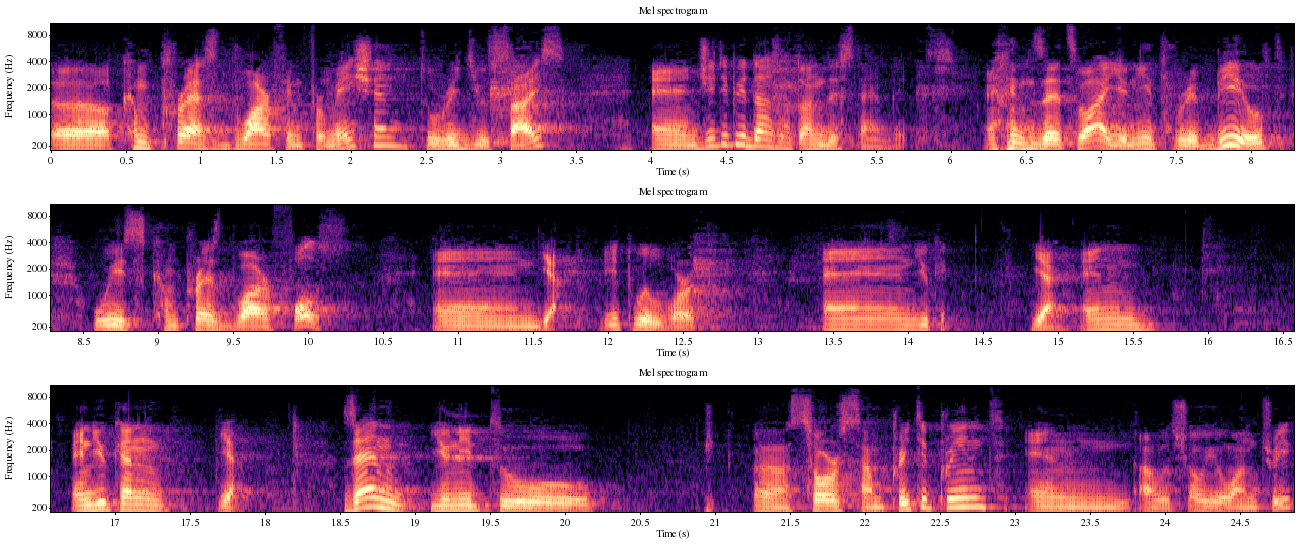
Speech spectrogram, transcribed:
uh, compressed dwarf information to reduce size, and GDB doesn't understand it. And that's why you need rebuild with compressed dwarf false. And yeah, it will work. And you can, yeah, and, and you can, yeah. Then you need to uh, source some pretty print, and I will show you one trick.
